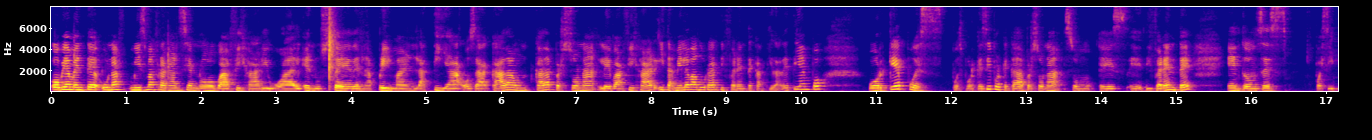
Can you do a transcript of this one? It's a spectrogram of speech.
Obviamente una misma fragancia no va a fijar igual en usted, en la prima, en la tía, o sea, cada, cada persona le va a fijar y también le va a durar diferente cantidad de tiempo. ¿Por qué? Pues, pues porque sí, porque cada persona es eh, diferente. Entonces, pues sí.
